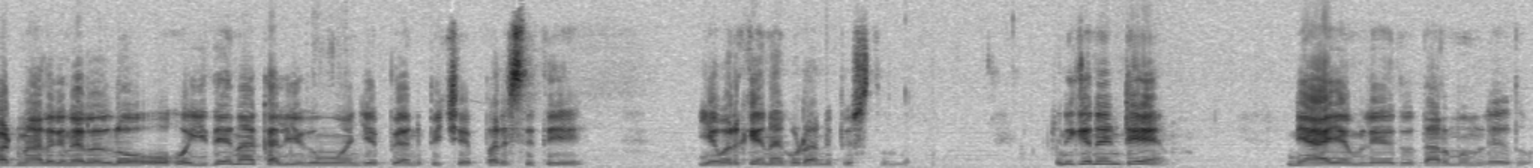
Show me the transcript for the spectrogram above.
పద్నాలుగు నెలల్లో ఓహో ఇదేనా కలియుగము అని చెప్పి అనిపించే పరిస్థితి ఎవరికైనా కూడా అనిపిస్తుంది. ఎందుకనంటే న్యాయం లేదు ధర్మం లేదు.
